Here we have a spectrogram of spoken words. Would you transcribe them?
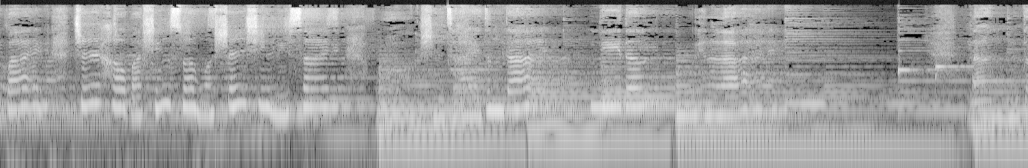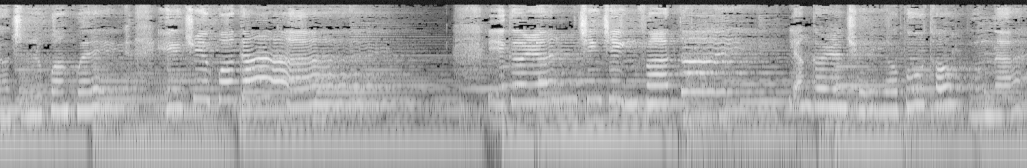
右摇摆，只好把心酸往深心里塞。我是在等待你的回来，难道只换回一句活该？一个人静静发呆，两个人却有不同无奈。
